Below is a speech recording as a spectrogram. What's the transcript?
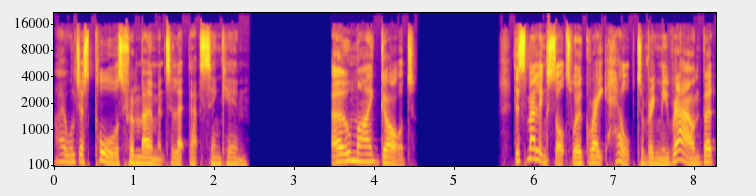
I will just pause for a moment to let that sink in. Oh my God. The smelling salts were a great help to bring me round, but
